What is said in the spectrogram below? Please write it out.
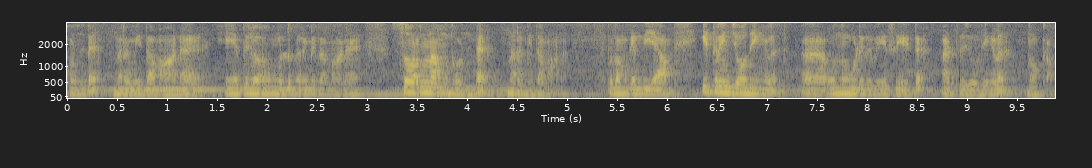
കൊണ്ട് നിർമ്മിതമാണ്? ഏത് ലോഹം കൊണ്ട് നിർമ്മിതമാണ്? സ്വർണം കൊണ്ട് നിർമ്മിതമാണ്. അപ്പോൾ നമുക്ക് എന്ത് ചെയ്യാം? ഇത്രയും ചോദ്യങ്ങൾ ഒന്നും കൂടി റിവൈസ് ചെയ്തിട്ട് അടുത്ത ചോദ്യങ്ങൾ നോക്കാം.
